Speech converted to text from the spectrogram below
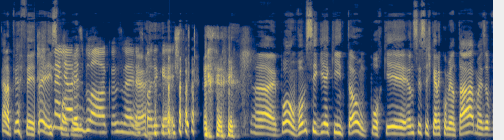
Cara, perfeito. É isso, Melhores blocos, velho, É. esse podcast. Ai, bom, vamos seguir aqui então, porque eu não sei se vocês querem comentar, mas eu vou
